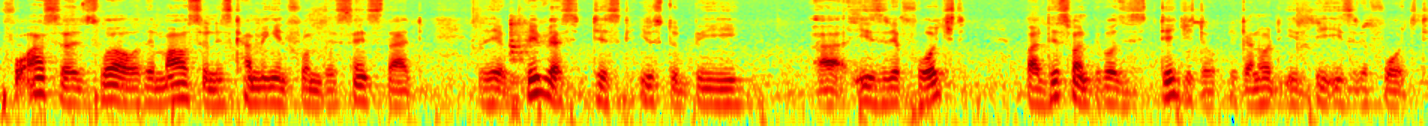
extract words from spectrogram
for us as well, the milestone is coming in from the sense that the previous disc used to be uh, easily forged, but this one, because it's digital, it cannot be easily forged.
